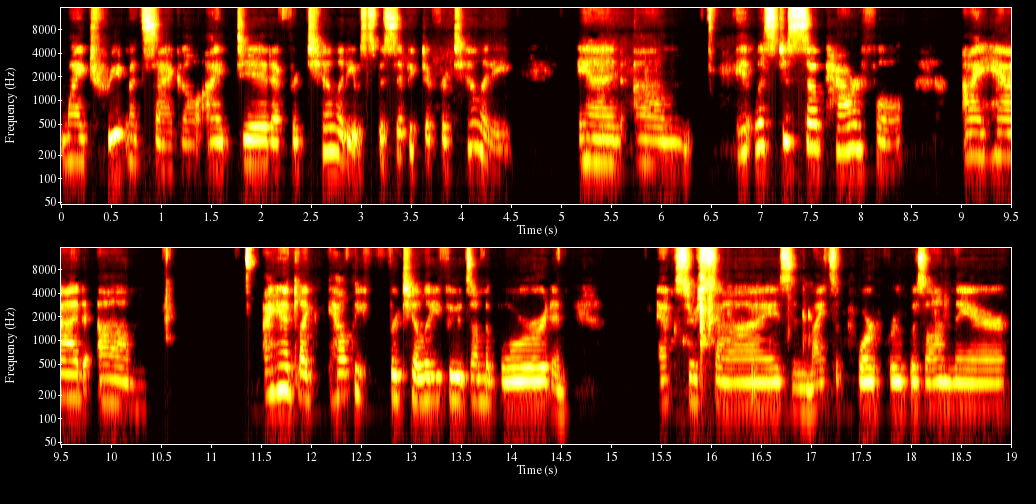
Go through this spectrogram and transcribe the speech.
my treatment cycle, I did a fertility. It was specific to fertility and um, it was just so powerful. I had um, I had like healthy fertility foods on the board and exercise, and my support group was on there.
